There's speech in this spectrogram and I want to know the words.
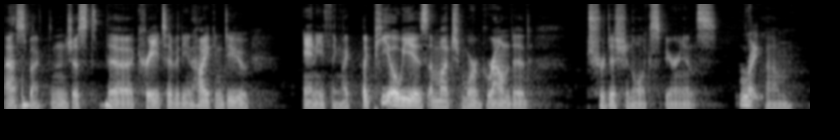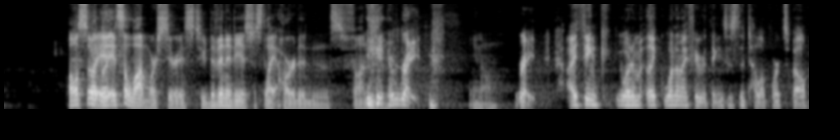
aspect and just the creativity and how you can do anything. Like like PoE is a much more grounded traditional experience. Right. Um also it, like- it's a lot more serious too. Divinity is just lighthearted and it's fun. and, right. you know. Right. I think one of my, like one of my favorite things is the teleport spell.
